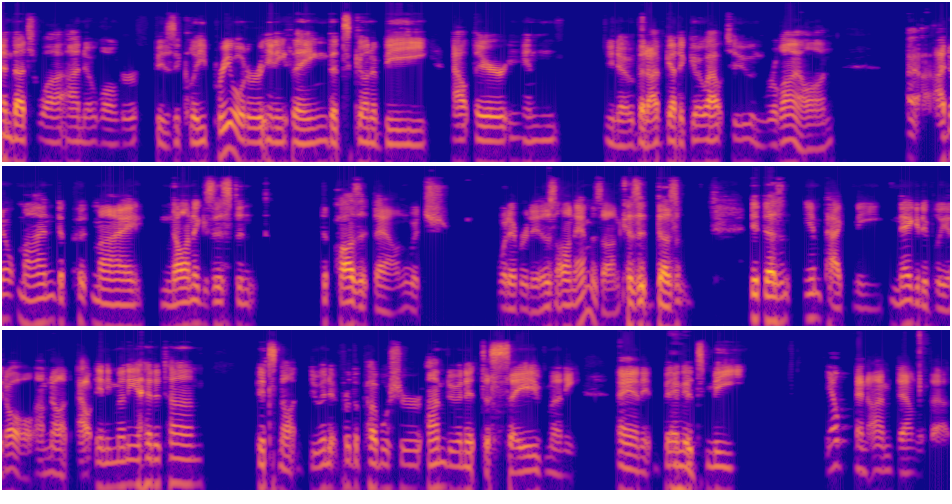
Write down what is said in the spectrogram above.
And that's why I no longer physically pre-order anything that's going to be out there in, you know, that I've got to go out to and rely on. I, I don't mind to put my non-existent deposit down, which whatever it is on Amazon because it doesn't it doesn't impact me negatively at all. I'm not out any money ahead of time. It's not doing it for the publisher. I'm doing it to save money, and it And it- benefits me, Yep. and I'm down with that.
